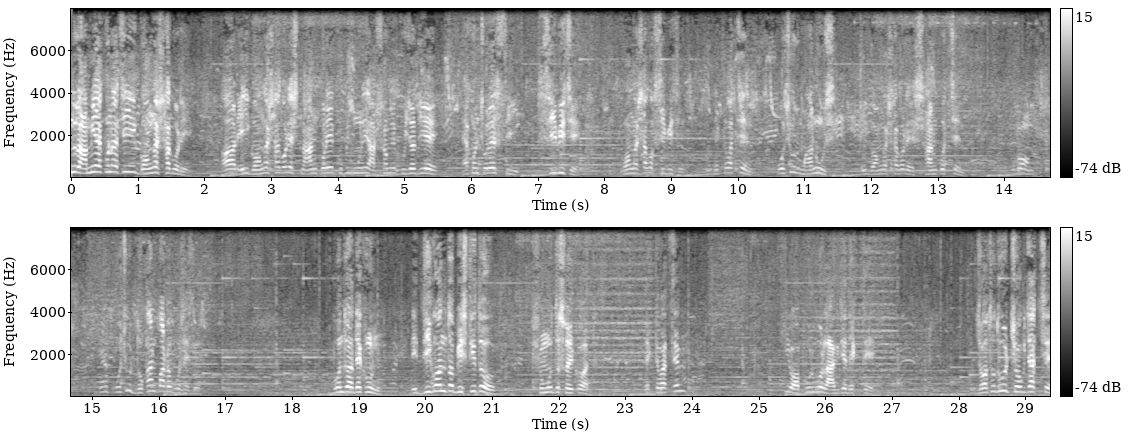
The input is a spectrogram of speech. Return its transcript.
বন্ধুরা, আমি এখন আছি গঙ্গাসাগরে। আর এই গঙ্গাসাগরে স্নান করে কপিলমুনির আশ্রমে পুজো দিয়ে এখন চলে এসেছি সি বিচে, গঙ্গাসাগর সি বিচে। দেখতে পাচ্ছেন, প্রচুর মানুষ এই গঙ্গাসাগরে স্নান করছেন এবং এখানে প্রচুর দোকানপাটও বসেছে। বন্ধুরা, দেখুন, এই দিগন্ত বিস্তৃত সমুদ্র সৈকত। দেখতে পাচ্ছেন, কি অপূর্ব লাগছে দেখতে। যত দূর চোখ যাচ্ছে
